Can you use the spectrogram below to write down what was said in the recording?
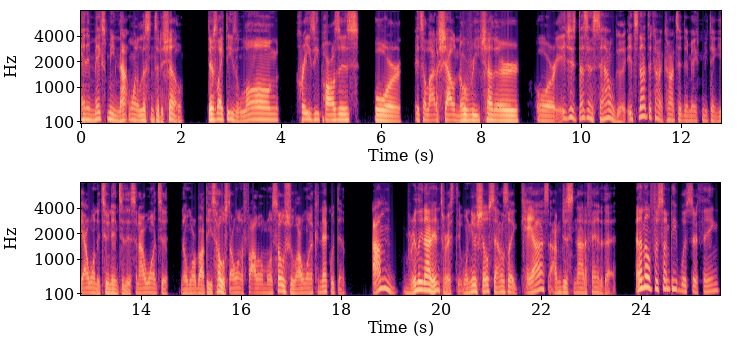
and it makes me not want to listen to the show. There's like these long, crazy pauses, or it's a lot of shouting over each other, or it just doesn't sound good. It's not the kind of content that makes me think, yeah, I want to tune into this and I want to know more about these hosts. I want to follow them on social. I want to connect with them. I'm really not interested. When your show sounds like chaos, I'm just not a fan of that. And I know for some people it's their thing,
